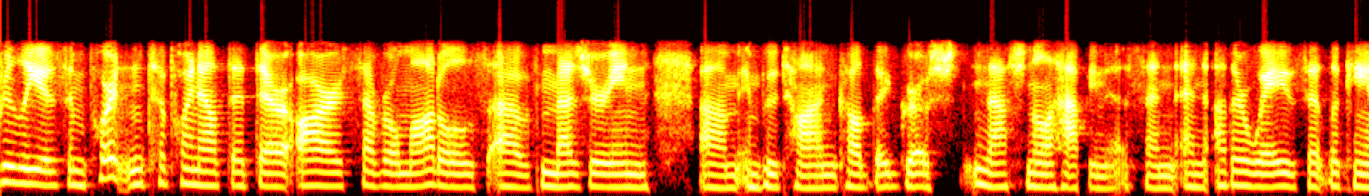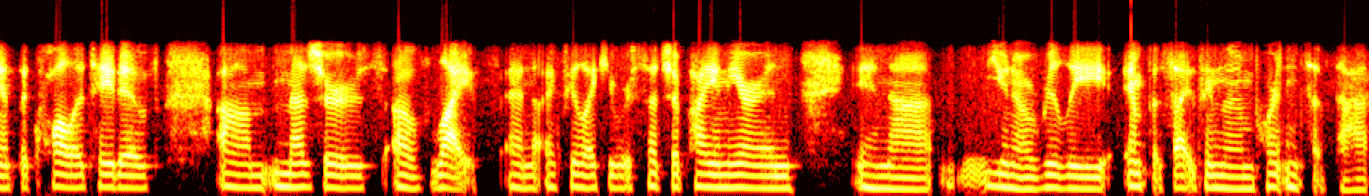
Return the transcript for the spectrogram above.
really is important to point out that there are several models of measuring um, in Bhutan called the gross national happiness, and and other ways at looking at the qualitative um, measures of life. And I feel like you were such a pioneer in in uh, you know really emphasizing the importance of that.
